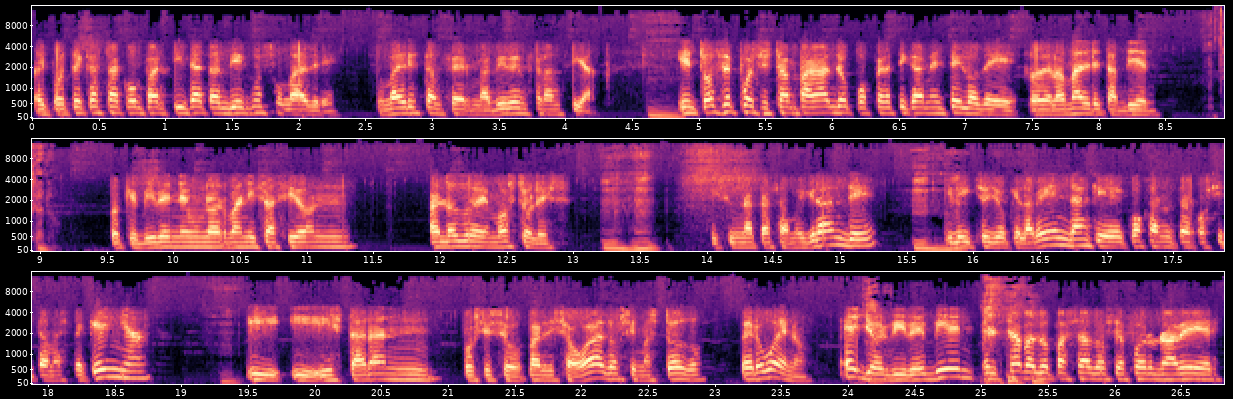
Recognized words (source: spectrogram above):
La hipoteca está compartida también con su madre. Su madre está enferma, vive en Francia. Mm. Y entonces, pues están pagando pues prácticamente lo de lo de la madre también. Claro. Porque viven en una urbanización al lado de Móstoles. Es una casa muy grande. Y le he dicho yo que la vendan, que cojan otra cosita más pequeña. Y, y estarán, pues eso, más desahogados y más todo. Pero bueno, ellos viven bien. El sábado pasado se fueron a ver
